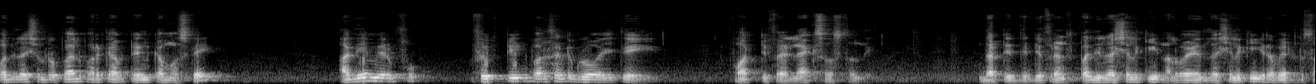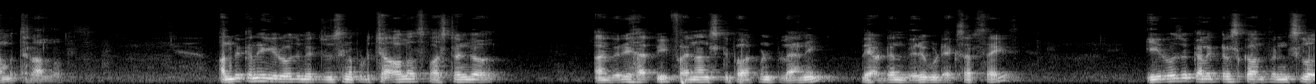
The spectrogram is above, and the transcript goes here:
పది లక్షల రూపాయలు పర్ క్యాపిటల్ ఇన్కమ్ వస్తే అదే మీరు ఫిఫ్టీన్ పర్సెంట్ గ్రో అయితే ఫార్టీ ఫైవ్ ల్యాక్స్ వస్తుంది. That is the difference. పది లక్షలకి నలభై ఐదు లక్షలకి ఇరవై రెండు సంవత్సరాల్లో. అందుకనే ఈరోజు మీరు చూసినప్పుడు చాలా స్పష్టంగా I'm very happy finance department planning they have done very good exercise ఈరోజు కలెక్టర్స్ కాన్ఫరెన్స్లో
